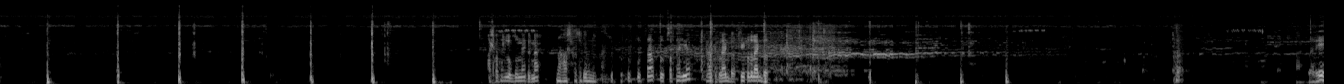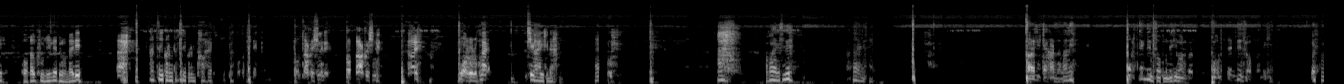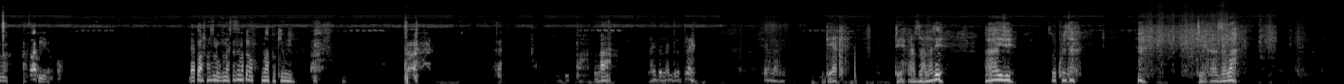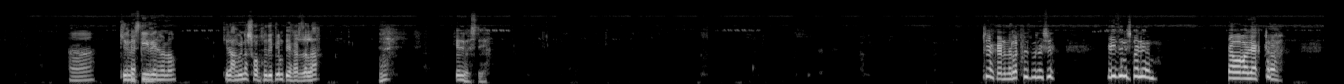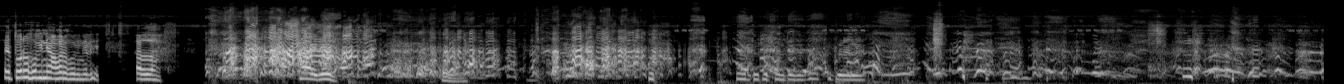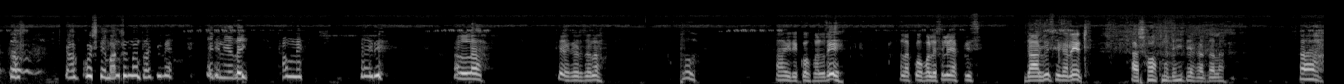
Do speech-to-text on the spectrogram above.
আশপাশের লোকজন না? নেই। চুপচাপ চুপচাপ থাকিয়ে লাইট দাও ঠিক লাইট দাও আরে কথা খুলি কেন রে আচ্ছা ঘণ্টা সেকেন্ড কথা কইছ কথা কইছ আই বড় ভাই না। ভাই রে আরে টাকা না রে মানে দেখো আসলে না তো না তো লাইট লাইট লাইট। দেখ দেখা আই রে দেখা জ্বালা। হ্যাঁ কি বের হলো? আমি না সবসময় দেখলাম দেখা জ্বালা। হ্যাঁ কি হয়েছে এই জিনিস পেলাম আবার একটা এ তোরও হবি না আমার হবি না রে আল্লাহ হায় রে দুটো ফোন করে কি করে নে? থাকি না এটা নিয়ে যাই সামনে আল্লাহ টাকার জ্বালা রে কপাল রে তাহলে কপালে ছিল এক পিস ডারবি সিগারেট আর স্বপ্নে দেখি জ্বালা আহ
